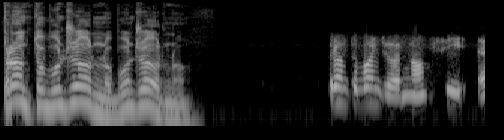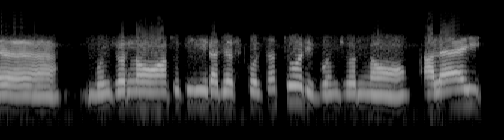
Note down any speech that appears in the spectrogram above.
Pronto, buongiorno, buongiorno. Pronto, buongiorno. Sì, eh, buongiorno a tutti i radioascoltatori, buongiorno a lei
